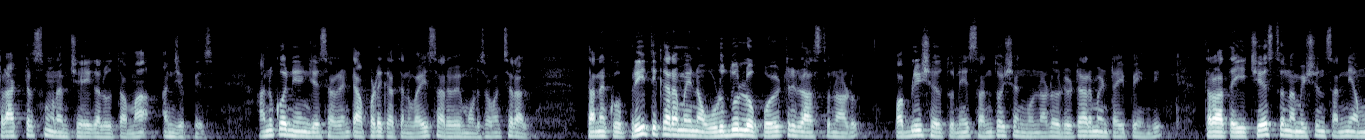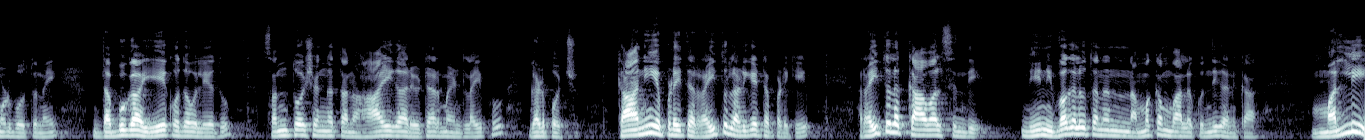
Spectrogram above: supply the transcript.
ట్రాక్టర్స్ మనం చేయగలుగుతామా అని చెప్పేసి. అనుకొని ఏం చేశాడంటే అప్పటికి అతని వయసు అరవై మూడు సంవత్సరాలు. తనకు ప్రీతికరమైన ఉర్దూలో పోయిటరీ రాస్తున్నాడు పబ్లిష్ అవుతున్నాయి సంతోషంగా ఉన్నాడు రిటైర్మెంట్ అయిపోయింది. తర్వాత ఈ చేస్తున్న మిషన్స్ అన్నీ అమ్ముడుపోతున్నాయి. డబ్బుగా ఏ కొదవ లేదు. సంతోషంగా తను హాయిగా రిటైర్మెంట్ లైఫ్ గడపొచ్చు. కానీ ఎప్పుడైతే రైతులు అడిగేటప్పటికీ రైతులకు కావాల్సింది నేను ఇవ్వగలుగుతానన్న నమ్మకం వాళ్ళకు ఉంది కనుక మళ్ళీ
